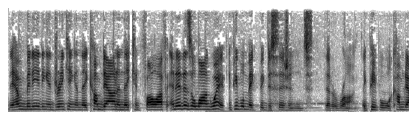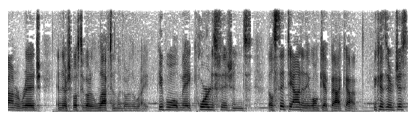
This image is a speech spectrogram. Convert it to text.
They haven't been eating and drinking, and they come down and they can fall off. And it is a long way. And people make big decisions that are wrong. Like people will come down a ridge and they're supposed to go to the left and they'll go to the right. People will make poor decisions. They'll sit down and they won't get back up because they're just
